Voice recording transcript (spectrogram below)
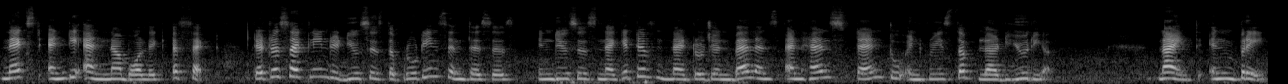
Next, anti-anabolic effect. Tetracycline reduces the protein synthesis, induces negative nitrogen balance and hence tend to increase the blood urea. Ninth, in brain.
